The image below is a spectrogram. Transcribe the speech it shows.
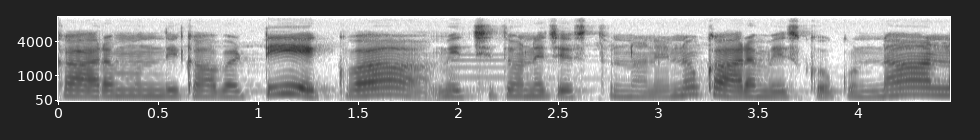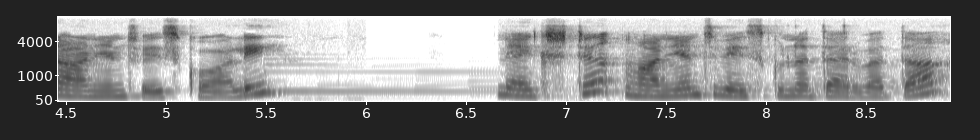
కారం ఉంది కాబట్టి ఎక్కువ మిర్చితోనే చేస్తున్నాను నేను. కారం వేసుకోకుండా అండ్ ఆనియన్స్ వేసుకోవాలి. నెక్స్ట్ ఆనియన్స్ వేసుకున్న తర్వాత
